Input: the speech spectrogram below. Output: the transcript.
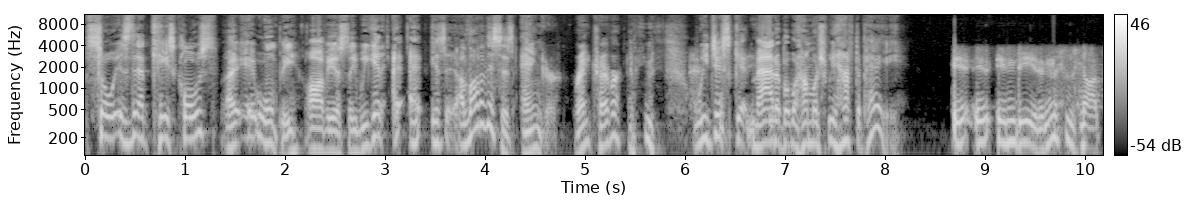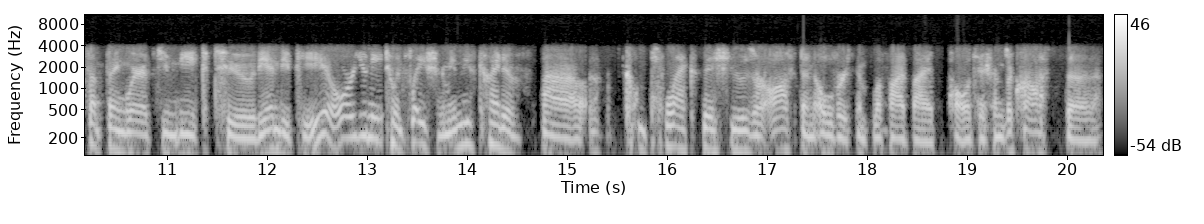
so is that case closed? Uh, it won't be, obviously. We get, uh, is it, a lot of this is anger, right, Trevor? I mean, we just get mad about how much we have to pay. It, it, indeed, and this is not something where it's unique to the NDP or unique to inflation. I mean, these kind of uh, complex issues are often oversimplified by politicians across the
